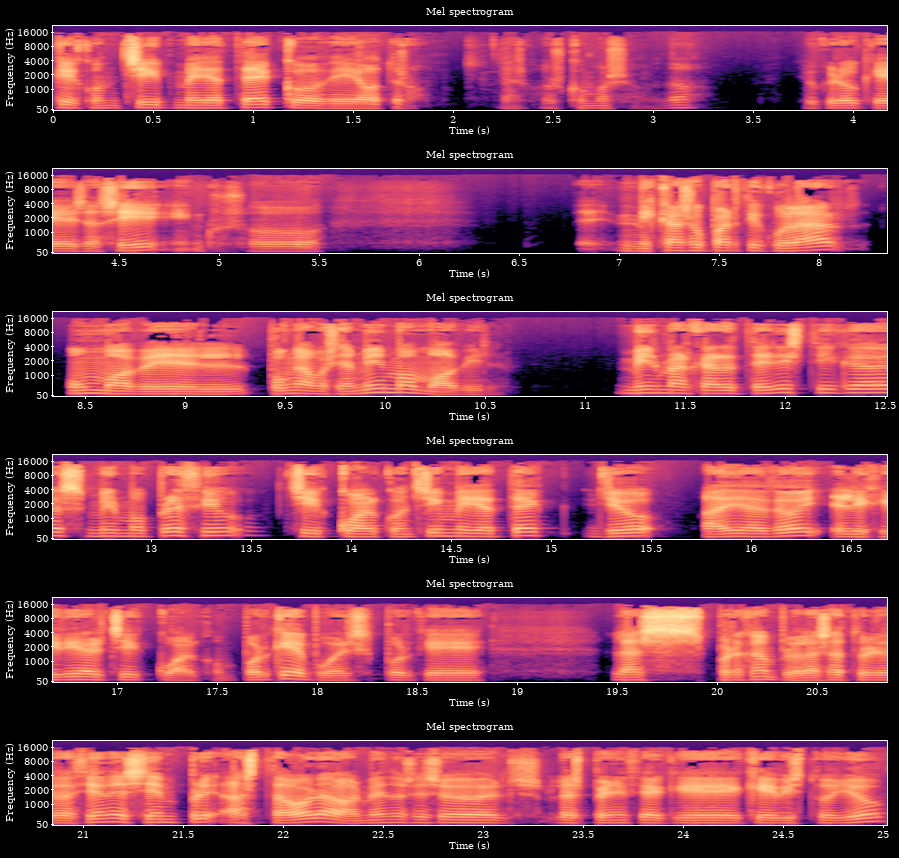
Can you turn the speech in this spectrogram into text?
que con chip MediaTek o de otro. Las cosas como son, ¿no? Yo creo que es así, incluso en mi caso particular, un móvil, pongamos el mismo móvil, mismas características, mismo precio, chip Qualcomm, chip MediaTek, yo a día de hoy elegiría el chip Qualcomm. ¿Por qué? Pues porque las, por ejemplo, las actualizaciones siempre, hasta ahora, o al menos eso es la experiencia que, he visto yo,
